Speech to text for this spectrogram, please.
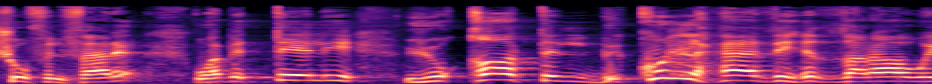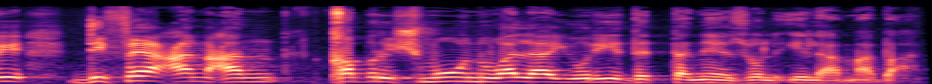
شوف الفرق وبالتالي يقاتل بكل هذه الذراوي دفاعا عن قبر شمون ولا يريد التنازل إلى ما بعد.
